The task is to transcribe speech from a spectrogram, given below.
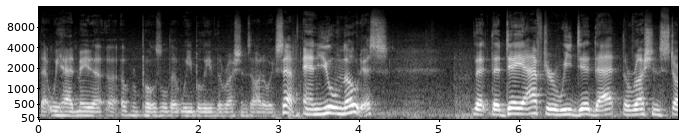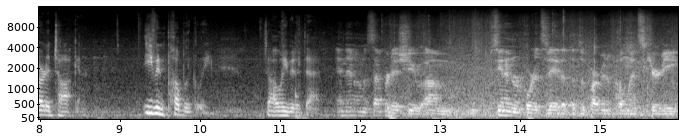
that we had made a, a proposal that we believe the Russians ought to accept. And you'll notice that the day after we did that, the Russians started talking, even publicly. So I'll leave it at that. And then on a separate issue, um, CNN reported today that the Department of Homeland Security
